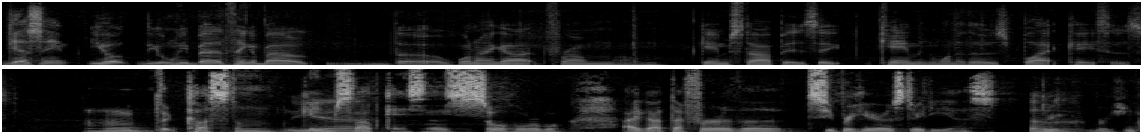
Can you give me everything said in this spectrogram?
Yeah, same. Yo, the only bad thing about the one I got from um, GameStop is it came in one of those black cases. hmm The custom Yeah. GameStop case is so horrible. I got that for the Superheroes 3DS three Ugh. version.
